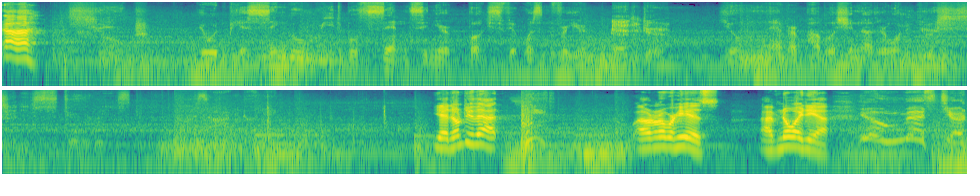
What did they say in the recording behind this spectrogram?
uh, There wouldn't be a single readable sentence in your books if it wasn't for your editor. You'll never publish another one of your shitty stories. yeah, don't do that. I don't know where he is. I have no idea. You missed your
